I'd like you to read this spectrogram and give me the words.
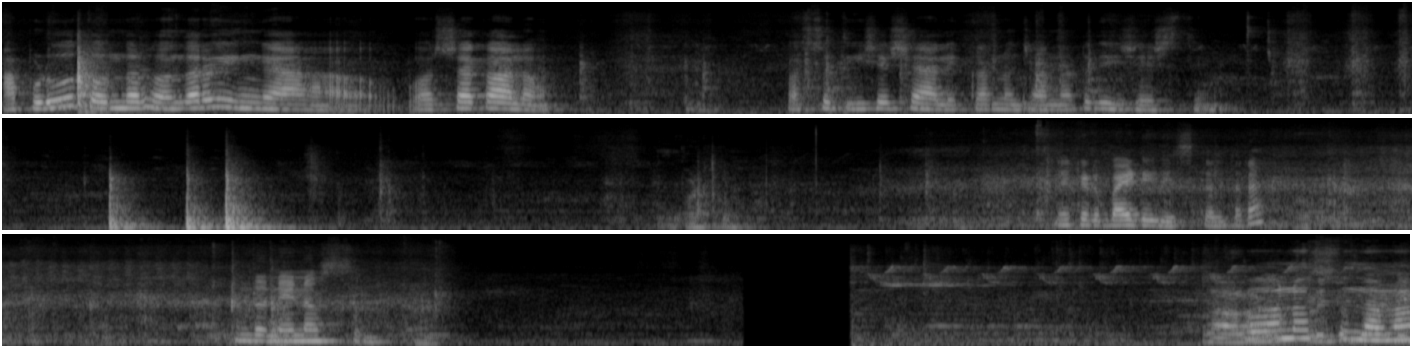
అప్పుడు తొందర తొందరగా ఇంకా వర్షాకాలం. ఫస్ట్ తీసేసేయాలి ఇక్కడ నుంచి అన్నట్టు పట్టుకో. ఇక్కడ బయటికి తీసుకెళ్తారా? ఉండు నేను వస్తున్నా. ఫోన్ వస్తుందమ్మా?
